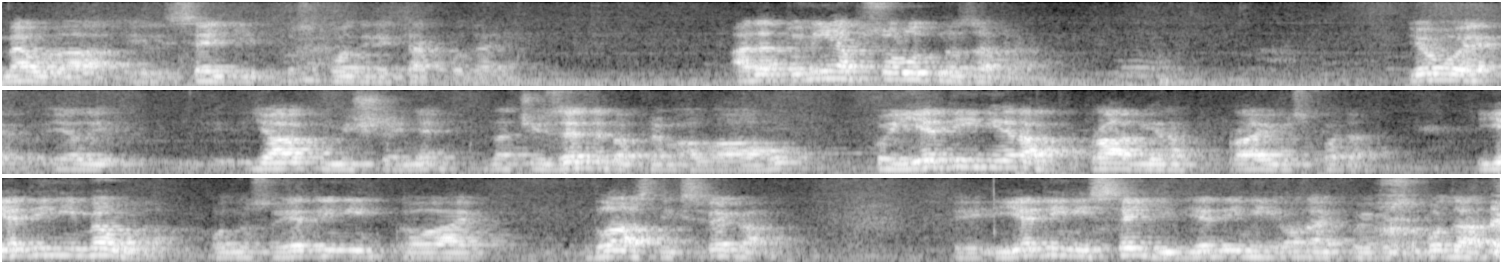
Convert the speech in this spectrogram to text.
Meula ili Sejid, gospodin i tako dalje. A da to nije apsolutno zabranjeno. I ovo je jeli, jako mišljenje, znači zedeba prema Allahu, koji jedini rab, pravi rab, pravi gospodar, jedini Meula, odnosno jedini ovaj vlasnik svega jedini sejid, jedini onaj koji je gospodar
